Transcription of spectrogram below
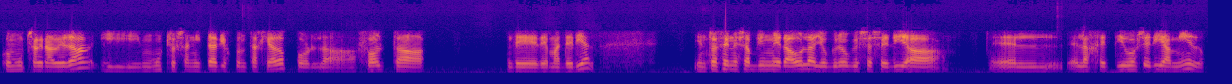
con mucha gravedad y muchos sanitarios contagiados por la falta de, material. Y entonces en esa primera ola yo creo que ese sería el, el adjetivo sería miedo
